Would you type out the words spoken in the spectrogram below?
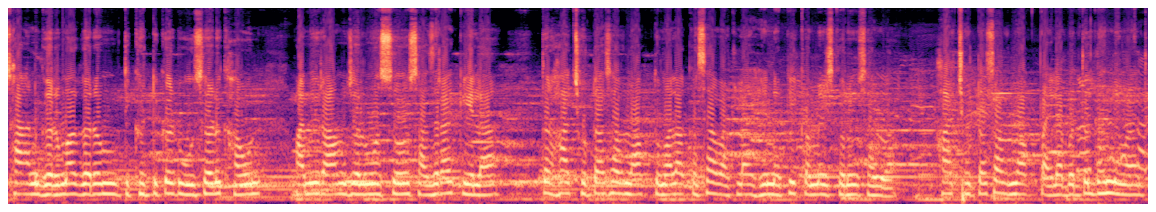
छान गरमागरम तिखट तिखट उसळ खाऊन आम्ही राम जन्मोत्सव साजरा केला. तर हा छोटासा व्लॉग तुम्हाला कसा वाटला हे नक्की कमेंट्स करून सांगा. हा छोटासा व्लॉग पाहिल्याबद्दल धन्यवाद.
